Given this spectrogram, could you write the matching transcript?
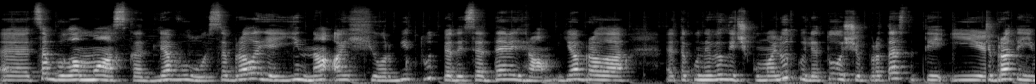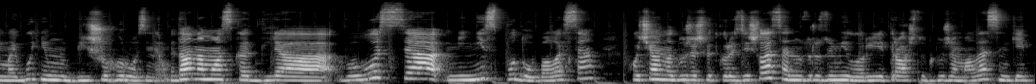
е, Це була маска для волосся. Брала я її на iHerb. Тут 59 грам. Я брала е, таку невеличку малютку для того, щоб протестити і брати її в майбутньому більшого розміру. Дана маска для волосся мені сподобалася. Хоча вона дуже швидко розійшлася, ну зрозуміло, літраж тут дуже малесенький.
